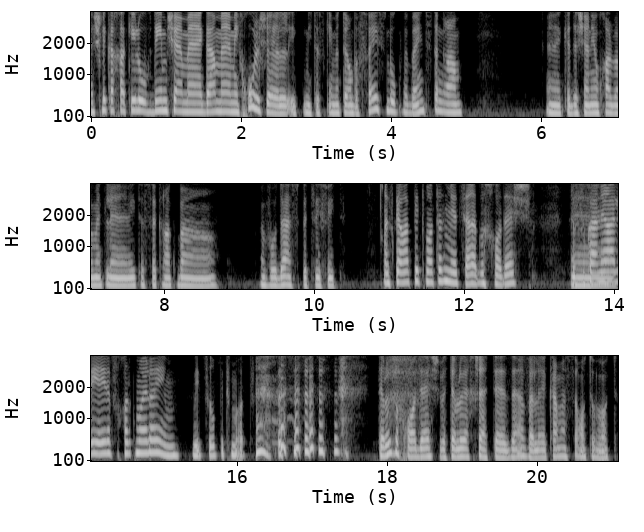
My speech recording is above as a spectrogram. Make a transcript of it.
יש לי ככה כאילו עובדים שהם גם מחו"ל, שמתעסקים יותר בפייסבוק ובאינסטגרם, כדי שאני אוכל באמת להתעסק רק בעבודה הספציפית. אז כמה פטמות את מייצרת בחודש? את עסוקה נראה לי לפחות כמו אלוהים, בייצור פטמות. תלוי בחודש ותלוי איך שאת אה, זה, אבל אה, כמה עשרות טובות.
